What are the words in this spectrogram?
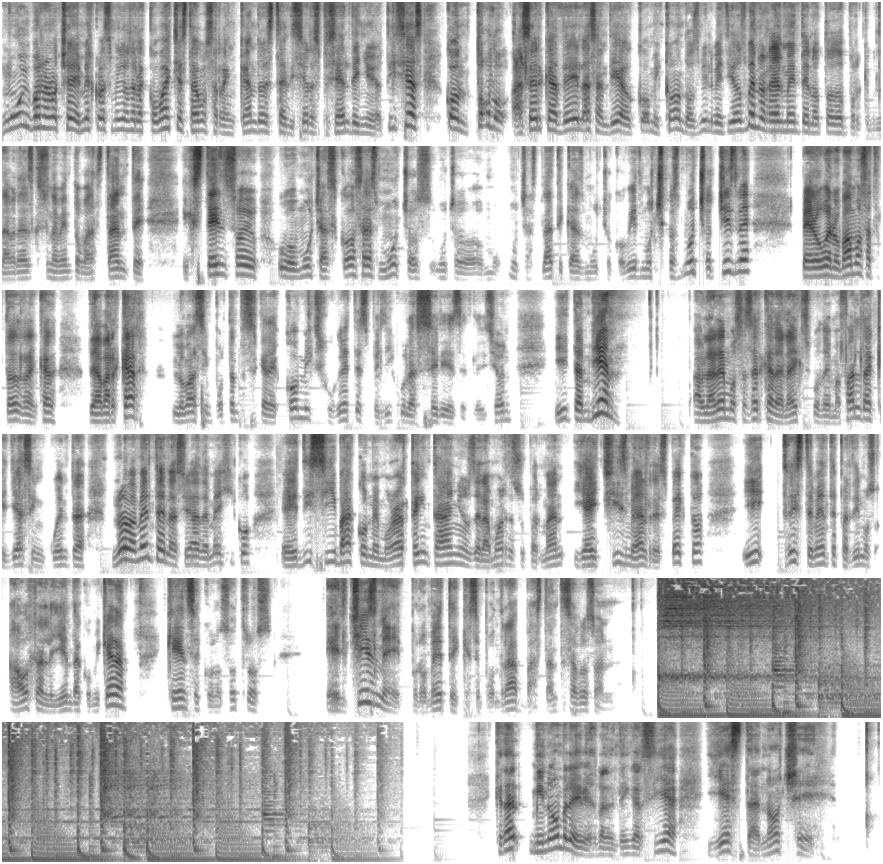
Muy buena noche de miércoles, amigos de la Covacha. Estamos arrancando esta edición especial de Ñoño Noticias con todo acerca de la San Diego Comic Con 2022. Bueno, realmente no todo, porque la verdad es que es un evento bastante extenso. Hubo muchas cosas, muchos, mucho, muchas pláticas, mucho COVID, muchos, mucho chisme. Pero bueno, vamos a tratar de arrancar, de abarcar lo más importante acerca de cómics, juguetes, películas, series de televisión y también hablaremos acerca de la Expo de Mafalda, que ya se encuentra nuevamente en la Ciudad de México. Eh, DC va a conmemorar 30 años de la muerte de Superman y hay chisme al respecto. Y tristemente perdimos a otra leyenda comiquera. Quédense con nosotros. El chisme promete que se pondrá bastante sabrosón. ¿Qué tal? Mi nombre es Valentín García y esta noche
